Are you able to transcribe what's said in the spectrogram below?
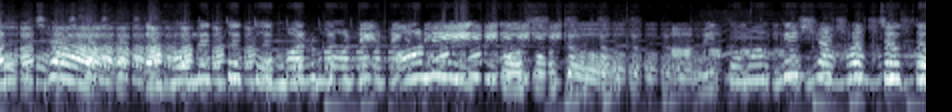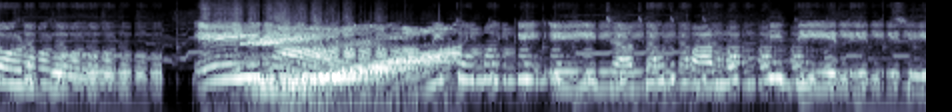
আচ্ছা তাহলে তো তোমার মনে অনেক কষ্ট। আমি তোমাকে সাহায্য করব। এই না আমি তোমাকে এই জাদুর পালকটি দিয়ে দিচ্ছি।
